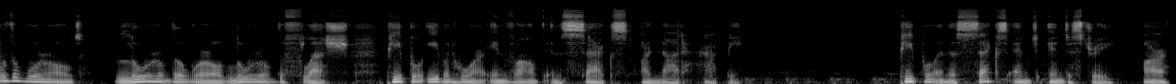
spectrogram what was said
of the world, lure of the world, lure of the flesh, people even who are involved in sex are not happy. People in the sex industry are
